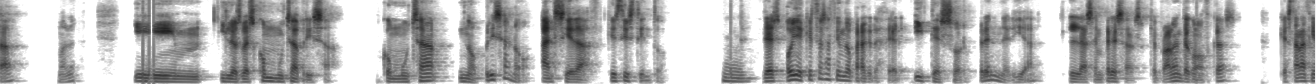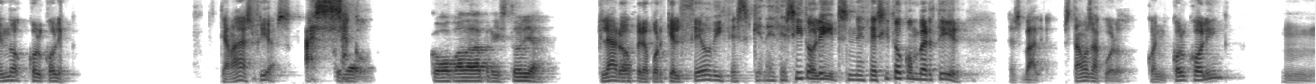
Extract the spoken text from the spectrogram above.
A, ¿vale? Y, los ves con mucha prisa, con mucha, no, prisa no, ansiedad, que es distinto. Mm. Entonces, oye, ¿qué estás haciendo para crecer? Y te sorprendería las empresas que probablemente conozcas que están haciendo cold calling. Llamadas frías, a saco. como cuando la prehistoria. Claro, pero porque el CEO dice, es que necesito leads, necesito convertir. Es vale, estamos de acuerdo. Con cold calling, mm,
